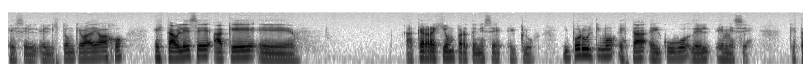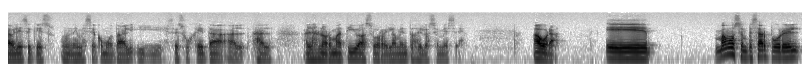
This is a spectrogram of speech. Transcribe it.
es el, el listón que va de abajo. Establece a qué, a qué región pertenece el club. Y por último está el cubo del MC que establece que es un MC como tal y se sujeta al, a las normativas o reglamentos de los MC. Ahora, eh, vamos a empezar por el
